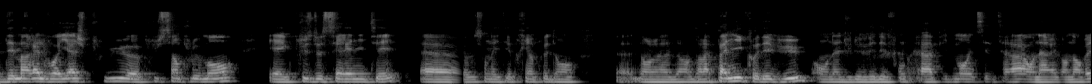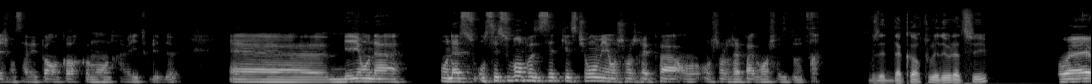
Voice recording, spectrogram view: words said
démarrer le voyage plus simplement et avec plus de sérénité. parce qu'on a été pris un peu dans, la, dans, la, panique au début. On a dû lever des fonds très rapidement, etc. On arrive en Norvège, on ne savait pas encore comment on travaillait tous les deux. mais on a on, on s'est souvent posé cette question, mais on changerait pas, on, changerait pas grand-chose d'autre. Vous êtes d'accord tous les deux là-dessus? Ouais,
